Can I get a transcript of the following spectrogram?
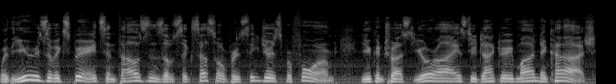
With years of experience and thousands of successful procedures performed, you can trust your eyes to Dr. Imad Nakash.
